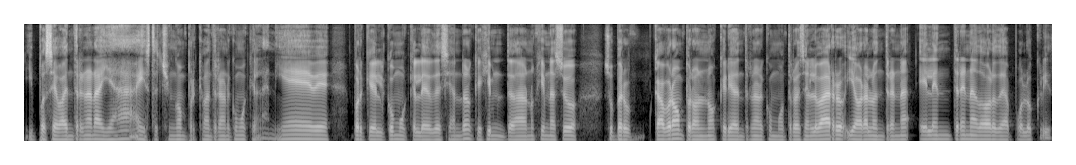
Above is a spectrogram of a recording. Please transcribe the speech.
Y pues se va a entrenar allá y está chingón porque va a entrenar como que en la nieve, porque él como que le decían ¿no? que te un gimnasio súper cabrón, pero él no quería entrenar como otra vez en el barrio y ahora lo entrena el entrenador de Apollo Creed.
